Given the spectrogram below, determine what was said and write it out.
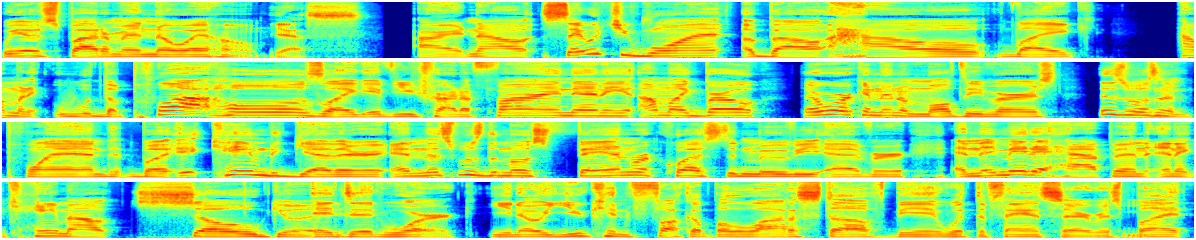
we have Spider Man No Way Home. Yes. All right, now say what you want about how, like, how many the plot holes, like if you try to find any, I'm like, bro, they're working in a multiverse. This wasn't planned, but it came together, and this was the most fan requested movie ever, and they made it happen, and it came out so good. It did work. You know, you can fuck up a lot of stuff being with the fan service, but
